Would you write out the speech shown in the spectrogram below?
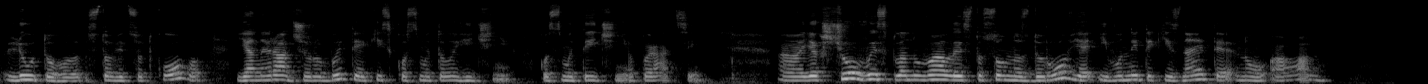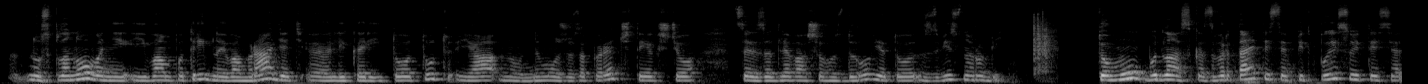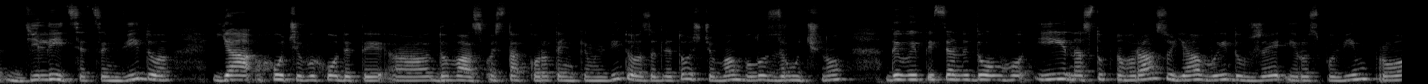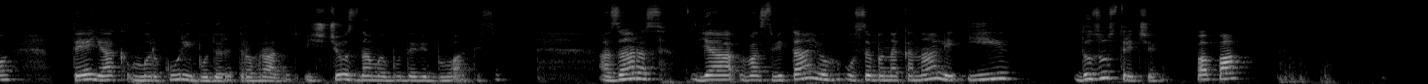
лютого 100%, я не раджу робити якісь косметологічні косметичні операції. Е, Якщо ви спланували стосовно здоров'я, і вони такі, знаєте, ну, ну, сплановані, і вам потрібно, і вам радять е, лікарі, то тут я ну, не можу заперечити, якщо це задля вашого здоров'я, то звісно робіть. Тому, будь ласка, звертайтеся, підписуйтеся, діліться цим відео. Я хочу виходити е, до вас ось так коротенькими відео, для того, щоб вам було зручно дивитися недовго. І наступного разу я вийду вже і розповім про те, як Меркурій буде ретроградить і що з нами буде відбуватися. А зараз я вас вітаю у себе на каналі і до зустрічі! Па-па!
